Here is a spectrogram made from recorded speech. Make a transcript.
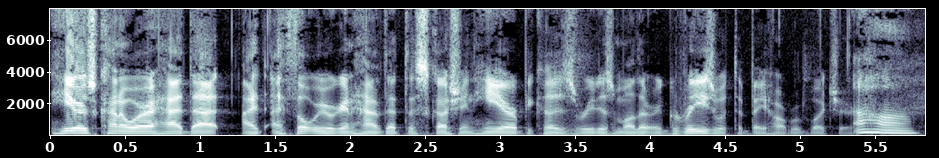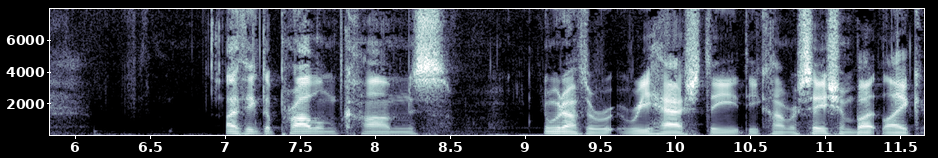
here's kind of where I had that. I, I thought we were going to have that discussion here because Rita's mother agrees with the Bay Harbor Butcher. Uh huh. I think the problem comes. We don't have to re- rehash the the conversation, but like,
